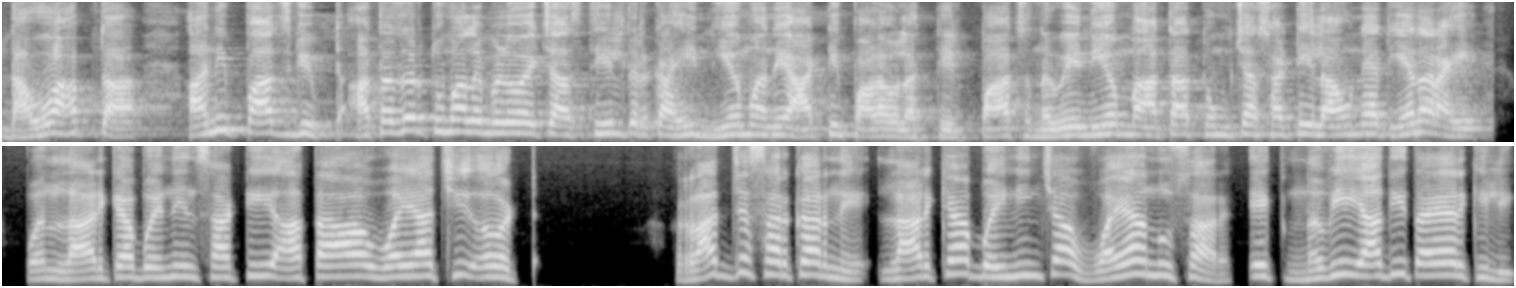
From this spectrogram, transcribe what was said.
दहावा हप्ता आणि पाच गिफ्ट. आता जर तुम्हाला मिळवायचे असतील तर काही नियम आणि अटी पाळावं लागतील. पाच नवे नियम आता तुमच्यासाठी लावण्यात येणार आहे. पण लाडक्या बहिणींसाठी आता वयाची अट. राज्य सरकारने लाडक्या बहिणींच्या वयानुसार एक नवी यादी तयार केली.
